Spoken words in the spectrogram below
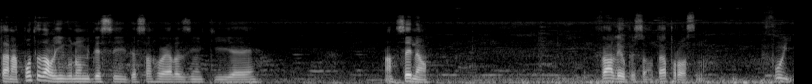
Tá na ponta da língua o nome desse, dessa roelazinha aqui. É... Ah, sei não. Valeu, pessoal. Até a próxima. Fui.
